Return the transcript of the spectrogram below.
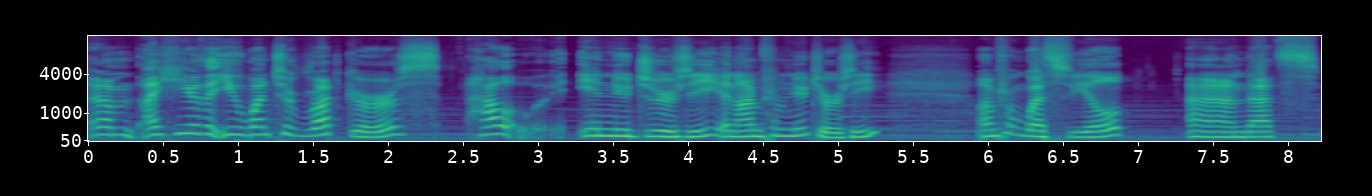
Um, I hear that you went to Rutgers, how in New Jersey, and I'm from New Jersey. I'm from Westfield, and that's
